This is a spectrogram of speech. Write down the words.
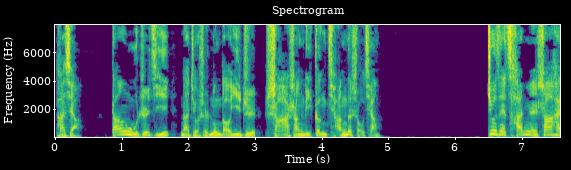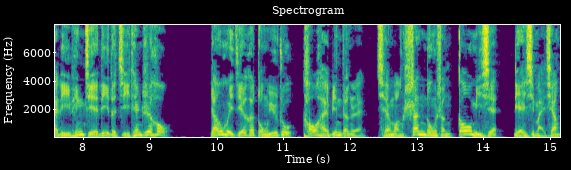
他想，当务之急那就是弄到一支杀伤力更强的手枪。就在残忍杀害李平姐弟的几天之后。杨慧杰和董玉柱、陶海滨等人前往山东省高密县联系买枪，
